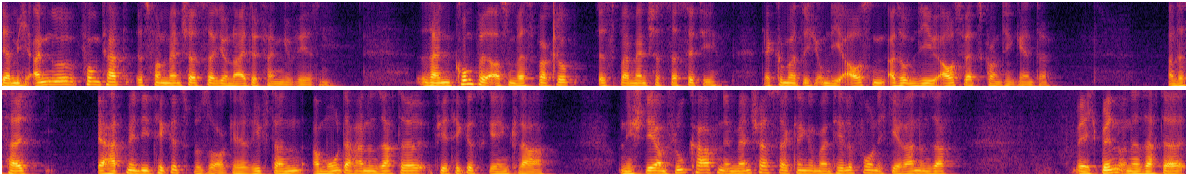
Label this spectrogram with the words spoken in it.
Der mich angefunkt hat, ist von Manchester United-Fan gewesen. Sein Kumpel aus dem Vespa Club ist bei Manchester City. Der kümmert sich um die Außen, also um die Auswärtskontingente. Und das heißt, er hat mir die Tickets besorgt. Er rief dann am Montag an und sagte, vier Tickets gehen klar. Und ich stehe am Flughafen in Manchester, klingelt mein Telefon, ich gehe ran und sage, wer ich bin. Und dann sagt er,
